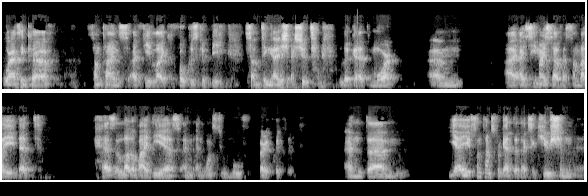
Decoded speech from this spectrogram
Well, I think uh, sometimes I feel like focus could be something I, sh- I should look at more. Um, I, I see myself as somebody that has a lot of ideas and, and wants to move very quickly. And um, yeah, you sometimes forget that execution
